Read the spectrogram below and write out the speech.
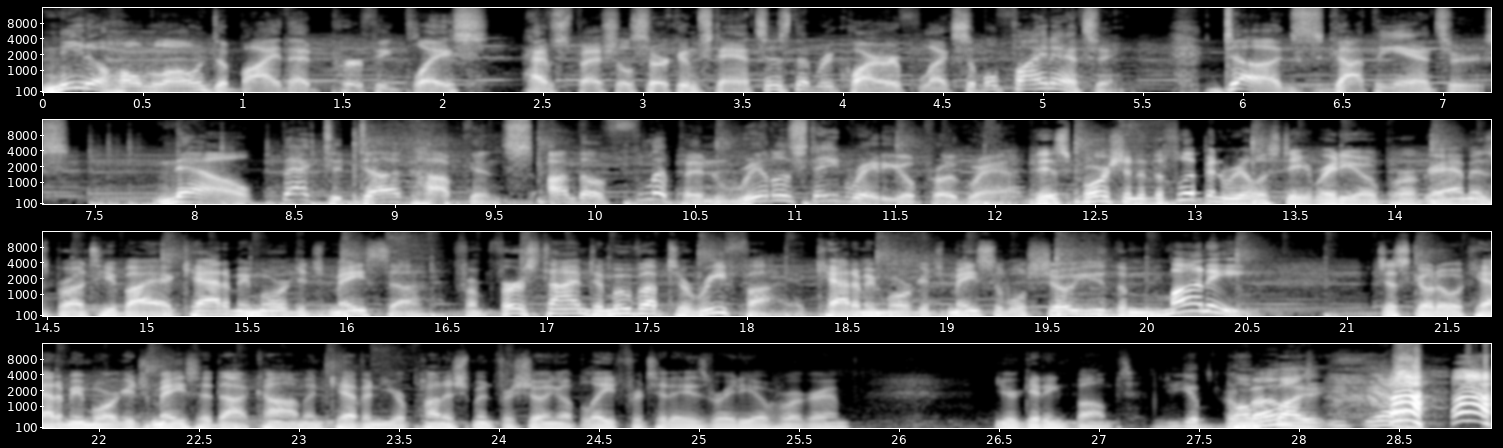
Need a home loan to buy that perfect place? Have special circumstances that require flexible financing? Doug's got the answers. Now, back to Doug Hopkins on the Flippin' Real Estate Radio program. This portion of the Flippin' Real Estate Radio program is brought to you by Academy Mortgage Mesa. From first time to move up to refi, Academy Mortgage Mesa will show you the money. Just go to academymortgagemesa.com. And Kevin, your punishment for showing up late for today's radio program, you're getting bumped. You get I'm bumped by yeah.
